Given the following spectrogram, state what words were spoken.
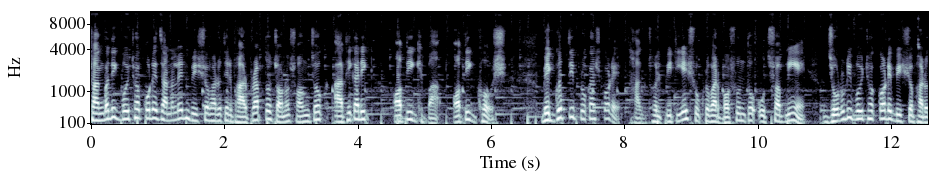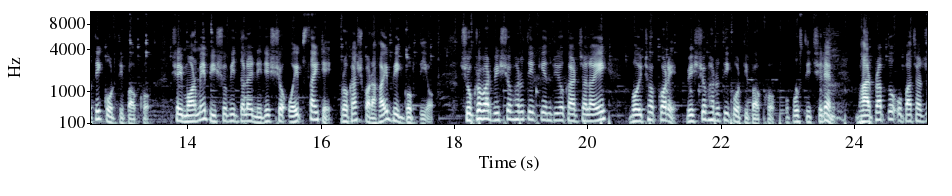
সাংবাদিক বৈঠক করে জানালেন বিশ্বভারতীর ভারপ্রাপ্ত জনসংযোগ আধিকারিক অতিক বা অতিক ঘোষ। বিজ্ঞপ্তি প্রকাশ করে ঢাকঢোল পিটিয়ে শুক্রবার বসন্ত উৎসব নিয়ে জরুরি বৈঠক করে বিশ্বভারতী কর্তৃপক্ষ। সেই মর্মে বিশ্ববিদ্যালয়ের নিজস্ব ওয়েবসাইটে প্রকাশ করা হয় বিজ্ঞপ্তিও। শুক্রবার বিশ্বভারতীর কেন্দ্রীয় কার্যালয়ে বৈঠক করে বিশ্বভারতী কর্তৃপক্ষ। উপস্থিত ছিলেন ভারপ্রাপ্ত উপাচার্য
